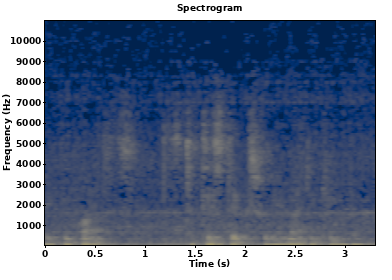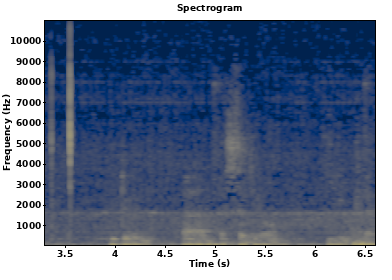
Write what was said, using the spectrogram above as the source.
you can find statistics for the United Kingdom doing um, a study on the UK.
